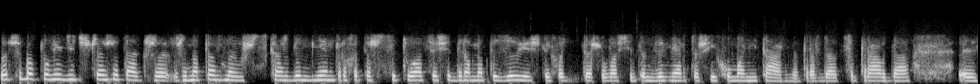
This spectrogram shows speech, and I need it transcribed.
No trzeba powiedzieć szczerze tak, że, że na pewno już z każdym dniem trochę też sytuacja się dramatyzuje, jeśli chodzi też o właśnie ten wymiar też i humanitarny, prawda? Co prawda y,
